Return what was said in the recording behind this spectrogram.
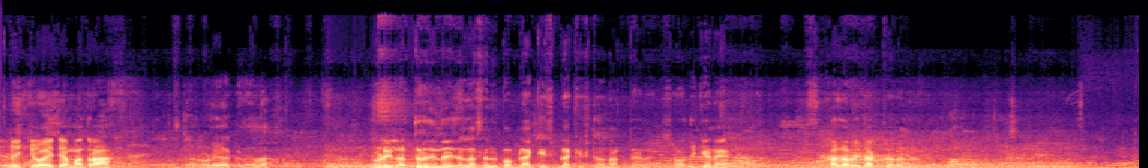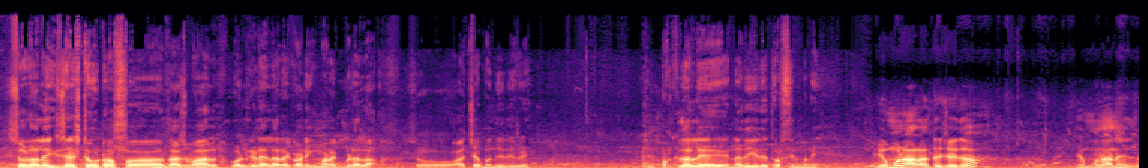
ಹೆವಿ ಕ್ಯೂ ಐತೆ ಮಾತ್ರ? ನೋಡಿ ಆ ಕಡೆ ಎಲ್ಲ. ನೋಡಿ ಇಲ್ಲಿ ಹತ್ತಿರದಿಂದ ಇದೆಲ್ಲ ಸ್ವಲ್ಪ ಬ್ಲ್ಯಾಕಿಶ್ ಬ್ಲ್ಯಾಕಿಶ್ ಟರ್ನ್ ಆಗ್ತಾ ಇದೆ. ಸೊ ಅದಕ್ಕೇ ಕಲರ್ ಇದಾಗ್ತಾ ಇರೋದು. So darling just out of Taj Mahal ಒಳಗಡೆ ಎಲ್ಲ ರೆಕಾರ್ಡಿಂಗ್ ಮಾಡೋಕ್ಕೆ ಬಿಡಲ್ಲ. ಸೊ ಆಚೆ ಬಂದಿದ್ದೀವಿ. ಇಲ್ಲಿ ಪಕ್ಕದಲ್ಲಿ ನದಿ ಇದೆ, ತೋರಿಸ್ತೀನಿ ಮನೆ ಯಮುನಾ ಅಲ್ಲ, ತೇಜ ಇದು? ಯಮುನಾನೇ ಇದು.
